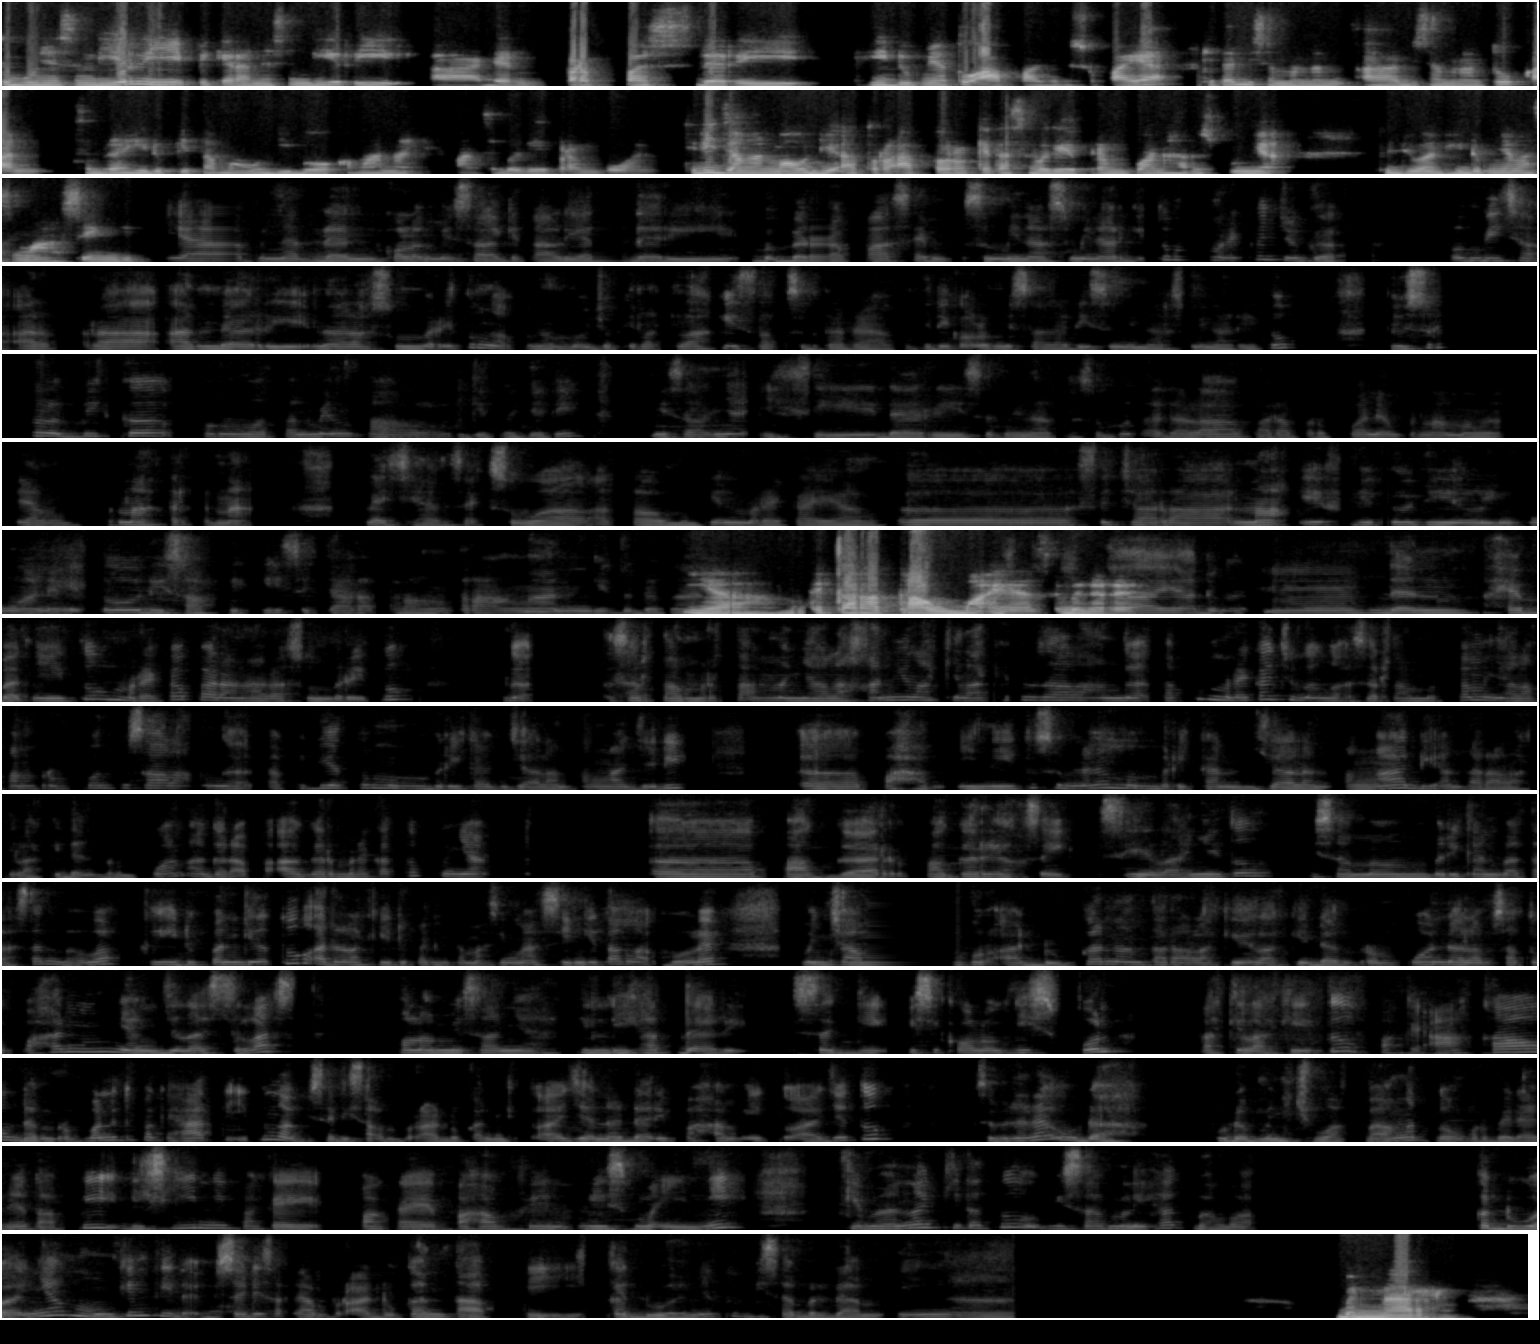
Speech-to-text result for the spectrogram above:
tubuhnya sendiri, pikirannya sendiri, uh, dan purpose dari hidupnya tuh apa gitu supaya kita bisa menen, uh, bisa menentukan sebenarnya hidup kita mau dibawa ke mana gitu kan sebagai perempuan. Jadi jangan mau diatur-atur kita sebagai perempuan harus punya tujuan hidupnya masing-masing gitu. Ya benar dan kalau misalnya kita lihat dari beberapa seminar-seminar gitu mereka juga pembicaraan dari narasumber itu nggak pernah mojokin laki-laki sebenarnya. Jadi kalau misalnya di seminar-seminar itu justru lebih ke penguatan mental gitu. Jadi misalnya isi dari seminar tersebut adalah para perempuan yang pernah yang pernah terkena pelecehan seksual atau mungkin mereka yang uh, secara naif gitu di lingkungannya itu disakiti secara terang-terangan gitu dengan ya mungkin karena trauma ya sebenarnya ya dengan mm, dan hebatnya itu mereka para narasumber itu nggak serta merta menyalahkan nih laki-laki itu salah. Enggak tapi mereka juga nggak serta merta menyalahkan perempuan itu salah. Enggak tapi dia tuh memberikan jalan tengah. Jadi eh, paham ini itu sebenarnya memberikan jalan tengah di antara laki-laki dan perempuan agar apa? Agar mereka tuh punya eh, pagar pagar yang istilahnya itu bisa memberikan batasan bahwa kehidupan kita tuh adalah kehidupan kita masing-masing. Kita nggak boleh mencampur adukan antara laki-laki dan perempuan dalam satu paham yang jelas-jelas kalau misalnya dilihat dari segi psikologis pun laki-laki itu pakai akal dan perempuan itu pakai hati. Itu nggak bisa disampur adukan gitu aja. Nah dari paham itu aja tuh sebenarnya udah udah mencuat banget dong perbedaannya. Tapi di sini pakai pakai paham feminisme ini gimana kita tuh bisa melihat bahwa keduanya mungkin tidak bisa disampur adukan tapi keduanya tuh bisa berdampingan. Benar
